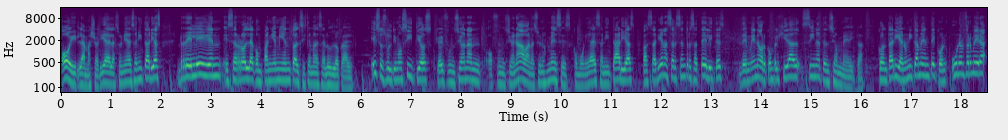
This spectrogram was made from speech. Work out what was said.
hoy la mayoría de las unidades sanitarias, releguen ese rol de acompañamiento al sistema de salud local. Esos últimos sitios, que hoy funcionan o funcionaban hace unos meses como unidades sanitarias, pasarían a ser centros satélites de menor complejidad sin atención médica. Contarían únicamente con una enfermera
